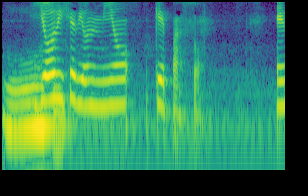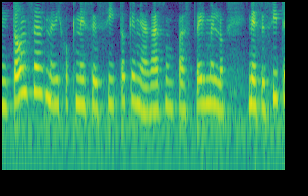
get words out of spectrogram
Uh, yo dije, Dios mío, ¿qué pasó? Entonces me dijo necesito que me hagas un pastel, me lo necesito.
